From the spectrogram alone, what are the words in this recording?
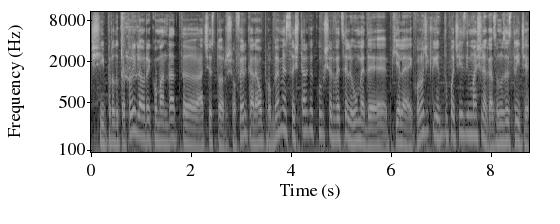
Și producătorii le-au recomandat uh, acestor șoferi care au probleme să șteargă cu șervețele umede pielea ecologică după ce ies din mașină, ca să nu se strice.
